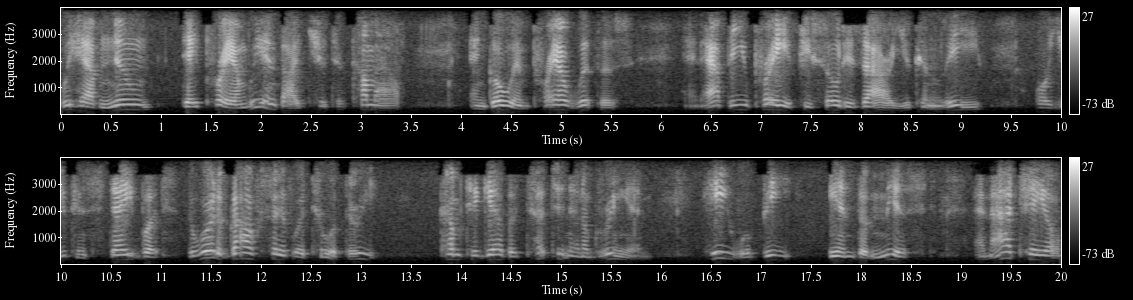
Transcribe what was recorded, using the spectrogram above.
we have noonday prayer. And we invite you to come out and go in prayer with us. And after you pray, if you so desire, you can leave or you can stay. But the word of God says where two or three come together, touching and agreeing, he will be in the midst. And I tell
